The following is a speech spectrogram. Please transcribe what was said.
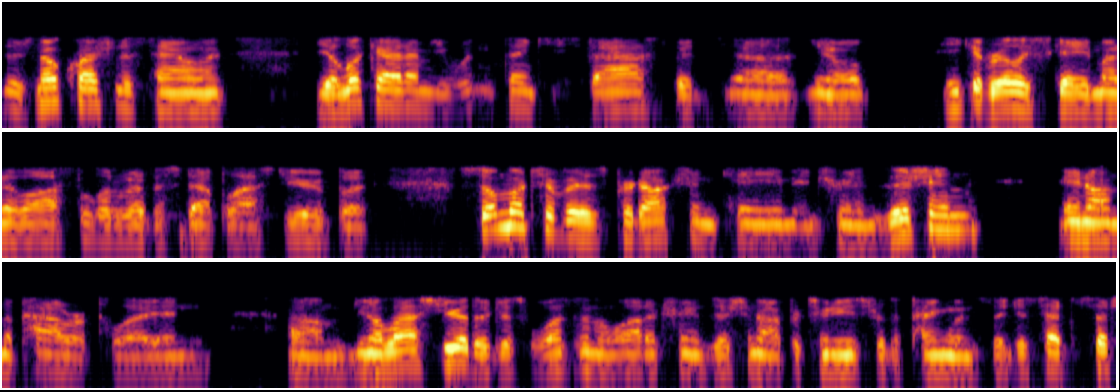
there's no question his talent. You look at him, you wouldn't think he's fast, but uh, you know he could really skate. Might have lost a little bit of a step last year, but so much of his production came in transition and on the power play. And um, you know, last year there just wasn't a lot of transition opportunities for the Penguins. They just had such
